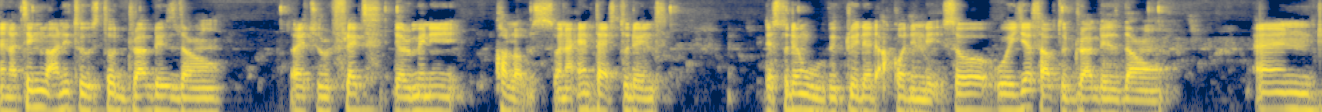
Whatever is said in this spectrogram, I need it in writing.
And i think i need to still drag this down so to reflect the remaining columns. When i enter a student the student will be graded accordingly. So we just have to drag this down. And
